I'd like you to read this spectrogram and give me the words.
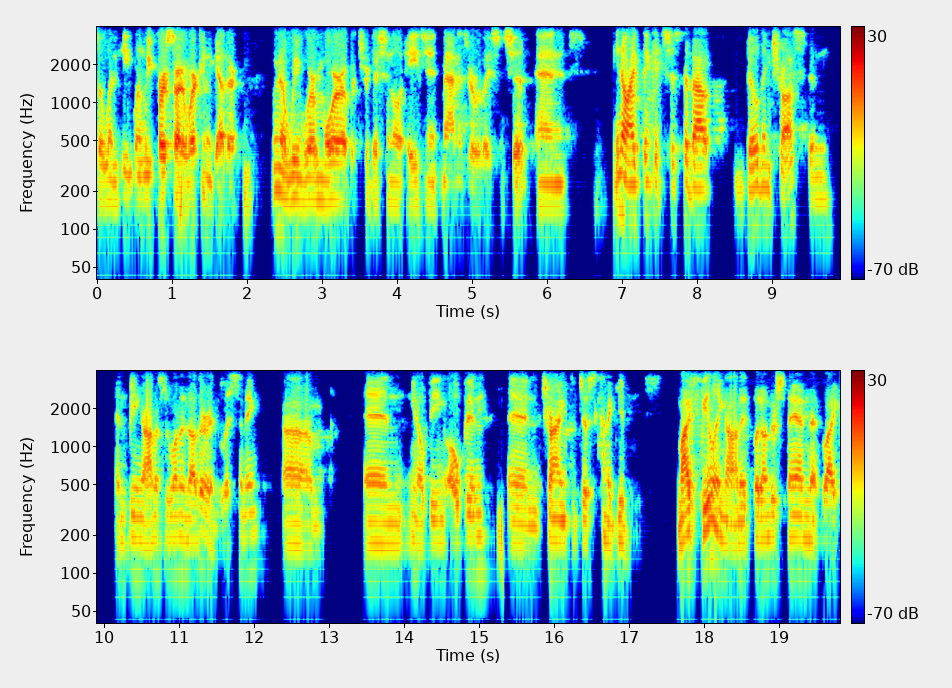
So when he when we first started working together, you know, we were more of a traditional agent manager relationship, and you know, I think it's just about building trust and and being honest with one another and listening, um, and you know, being open and trying to just kind of give my feeling on it, but understand that like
